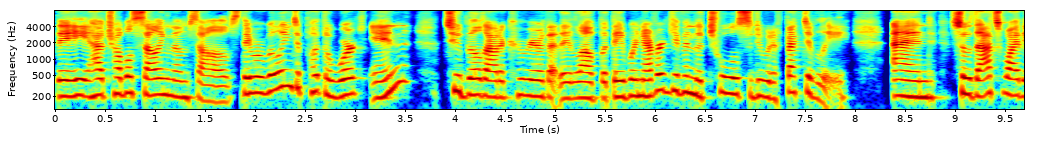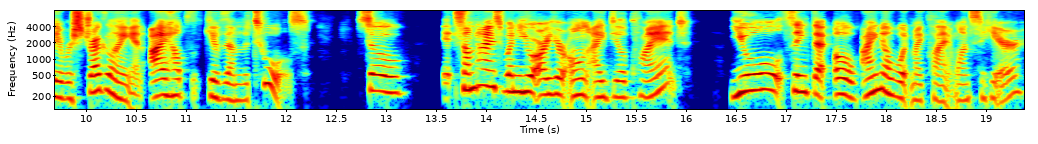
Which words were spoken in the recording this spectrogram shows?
they had trouble selling themselves. They were willing to put the work in to build out a career that they love, but they were never given the tools to do it effectively. And so that's why they were struggling. And I helped give them the tools. So sometimes when you are your own ideal client, you'll think that, oh, I know what my client wants to hear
